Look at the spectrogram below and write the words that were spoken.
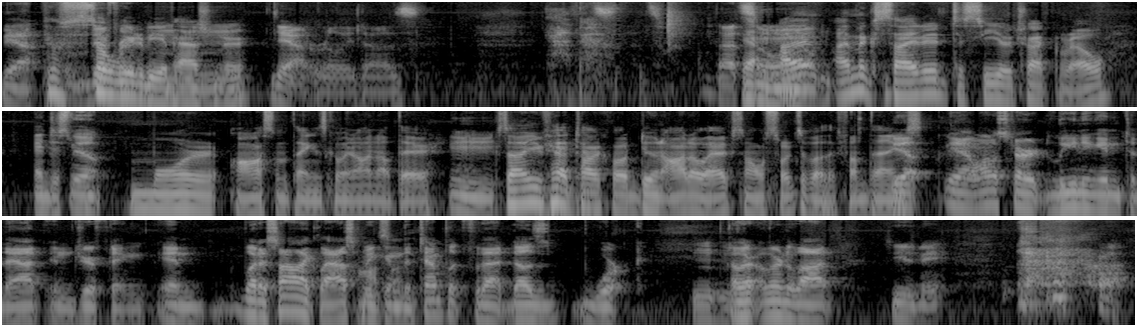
Yeah, It feels it's so weird to be a passenger. Yeah, it really does. God, that's that's that's Yeah, so. I'm, I'm excited to see your track grow and just Yeah. more awesome things going on out there. Mm. Because I know you've had talk about doing Auto X and all sorts of other fun things. Yeah, yeah. I want to start leaning into that and drifting. And what I saw like last week, and the template for that does work. I, lear- I learned a lot. Excuse me.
